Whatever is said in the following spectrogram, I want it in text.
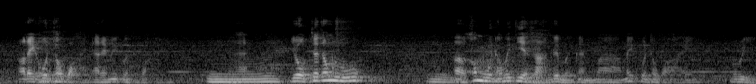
ำอะไรควรถวายอะไรไม่ควรถวายอืมโยมจะต้องรู้อืมเอ่อข้อมูลทางวิทยาศาสตร์ด้วยเหมือนกันว่า ไม่ควรถวายบุหรี่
